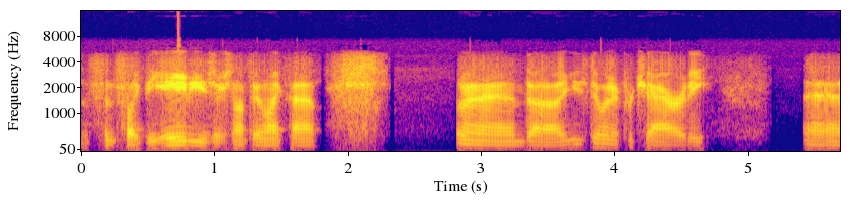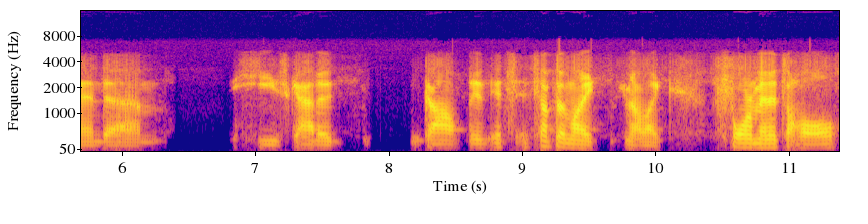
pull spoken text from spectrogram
s- since like the 80s or something like that. And uh, he's doing it for charity, and um, he's got a golf. It, it's it's something like you know like four minutes a hole,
